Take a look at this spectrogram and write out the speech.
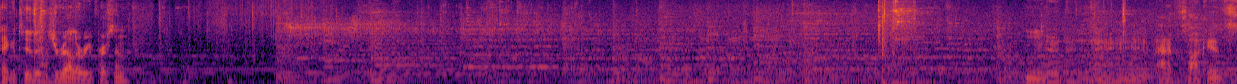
Take it to the jewelry person. Hmm. Add sockets.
